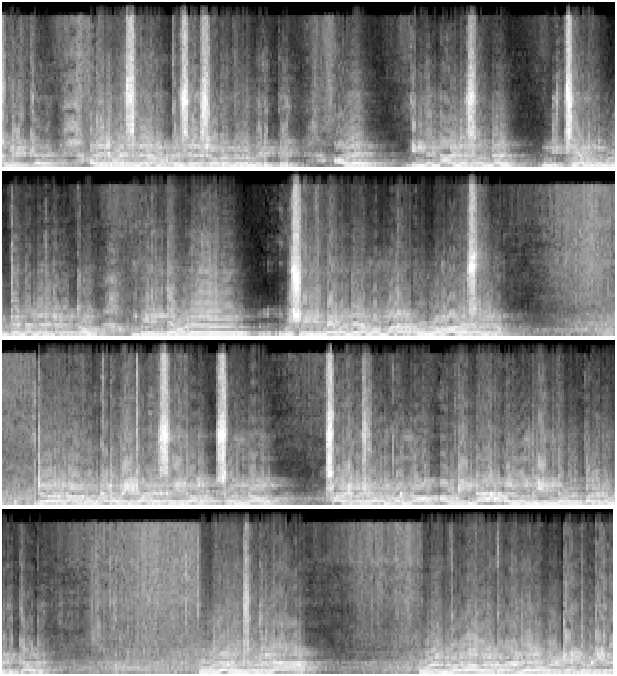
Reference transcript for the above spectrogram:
சொல்லியிருக்காரு. அதே போல சில நமக்கு சில ஸ்லோகங்களும் இருக்கு. அதை இந்த நாளில் சொன்னால் நிச்சயம் உங்களுக்கு நல்லது நடக்கும். எந்த ஒரு விஷயத்தையுமே வந்து நம்ம மனப்பூர்வமாக சொல்லணும். ஏதோ நமக்கு ஒரு கடமைக்காக செய்தோம் சொன்னோம் சாமி நமஸ்காரம் பண்ணோம் அப்படின்னா அது வந்து எந்த ஒரு பலனும் இருக்காது. இப்போ உதாரணத்துக்கு சொல்றேன்னா ஒரு ஒரு குழந்தை ஒரு டென்த் படிக்கிற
